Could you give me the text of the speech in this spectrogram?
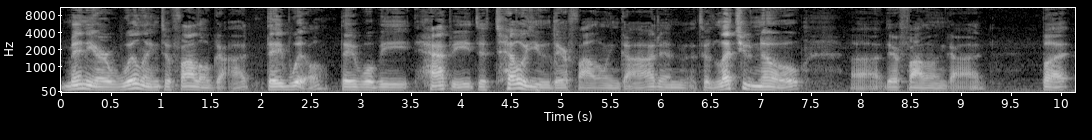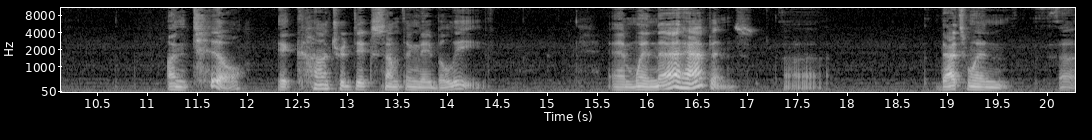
Many are willing to follow God. They will. They will be happy to tell you they're following God and to let you know uh, they're following God, but until it contradicts something they believe. And when that happens, uh, that's when uh,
